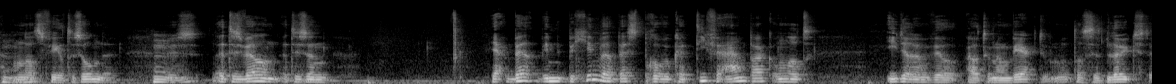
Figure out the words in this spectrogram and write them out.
Mhm. omdat het is veel te zonde. Mhm. Dus het is wel een, het is een, ja, in het begin wel best provocatieve aanpak, omdat iedereen wil autonoom werk doen, want dat is het leukste.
